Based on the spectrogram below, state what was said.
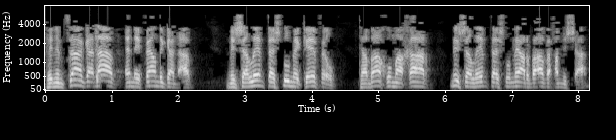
v'nimtza ganav, and they found the ganav, mishalem tashlum tabachu machar, mishalem tashlume arba'a v'chamisha,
